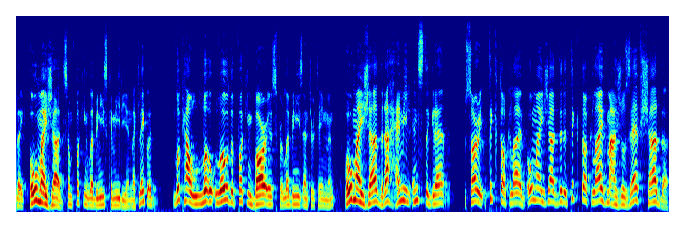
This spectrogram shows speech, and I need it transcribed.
like, oh my god, some fucking Lebanese comedian, like look how low, low the fucking bar is for Lebanese entertainment. Oh my god, Rahemil Instagram, sorry, TikTok live. Oh my god, did a TikTok live with Joseph Shada.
